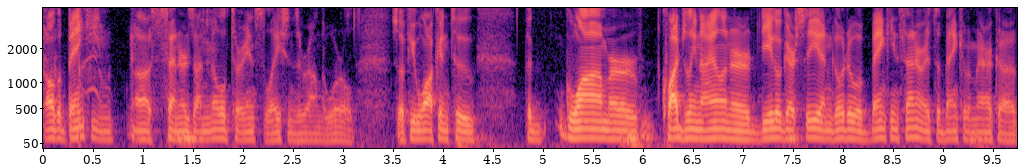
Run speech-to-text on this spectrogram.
all the banking uh, centers on military installations around the world. So if you walk into the Guam or Kwajalein Island or Diego Garcia and go to a banking center, it's a Bank of America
